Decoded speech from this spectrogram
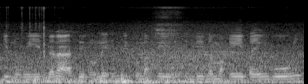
ginuhitan natin uli hindi ko naki, hindi na makita yung guhit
